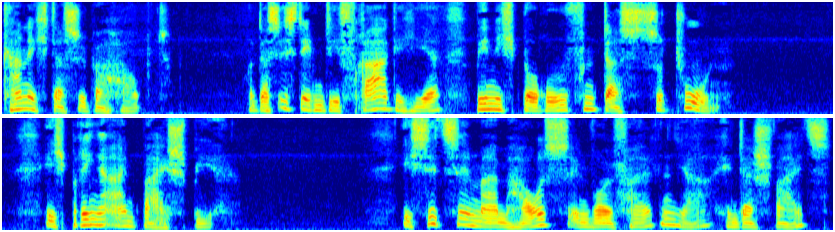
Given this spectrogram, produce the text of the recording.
Kann ich das überhaupt? Und das ist eben die Frage hier, bin ich berufen, das zu tun? Ich bringe ein Beispiel. Ich sitze in meinem Haus in Wolfhalten, ja, in der Schweiz.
